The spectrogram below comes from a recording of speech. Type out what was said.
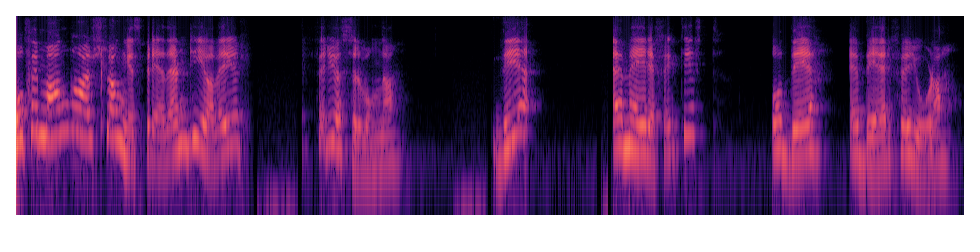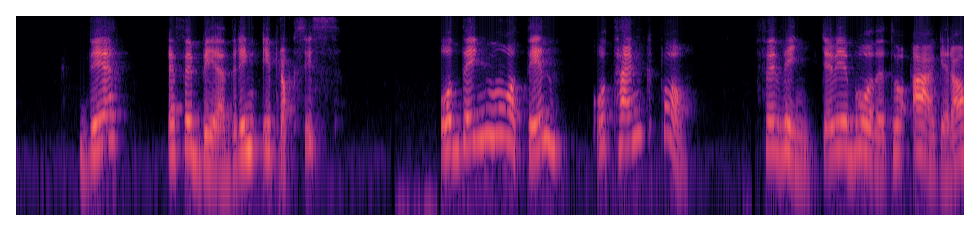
Og for mange har slangesprederen tatt over for gjødselvogna. Det er mer effektivt, og det er bedre for jorda. Det er forbedring i praksis. Og den måten å tenke på forventer vi både av eiere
